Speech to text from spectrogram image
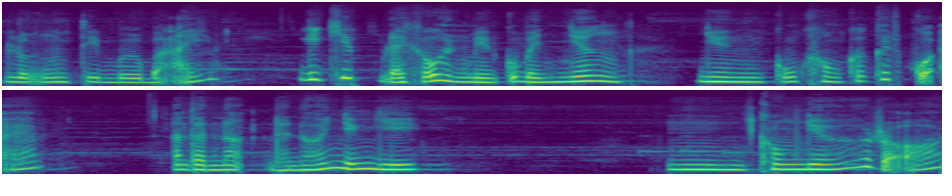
luận thì bừa bãi, ghi chép lại khẩu hình miệng của bệnh nhân, nhưng cũng không có kết quả. Anh ta đã nói những gì? Uhm, không nhớ rõ,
